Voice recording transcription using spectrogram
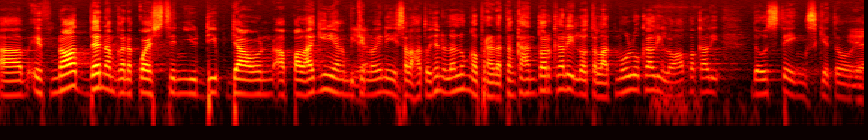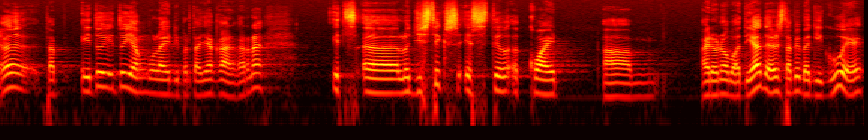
Um, if not, then I'm gonna question you deep down. Apalagi yang bikin Yeah. lo ini salah satunya adalah lo nggak pernah datang kantor kali, lo telat mulu kali, lo apa kali, those things gitu. Yeah. Eh, tap- itu itu yang mulai dipertanyakan karena it's uh, logistics is still a quite um, I don't know about the others, tapi bagi gue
